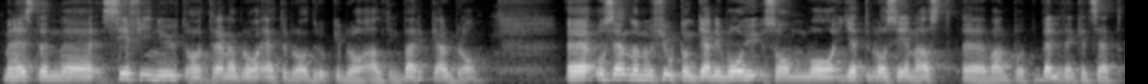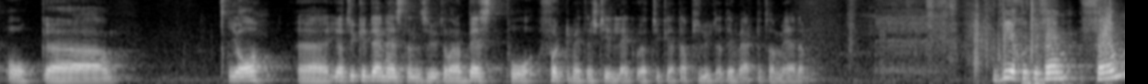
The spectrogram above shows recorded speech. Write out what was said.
Men hästen eh, ser fin ut och tränar bra, äter bra, druckit bra. Allting verkar bra. Eh, och sen då nummer 14, Ganny Boy, som var jättebra senast. Eh, vann på ett väldigt enkelt sätt. Och ja, jag tycker den hästen ser ut att vara bäst på 40 meters tillägg och jag tycker att absolut att det är värt att ta med den. V75 5.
